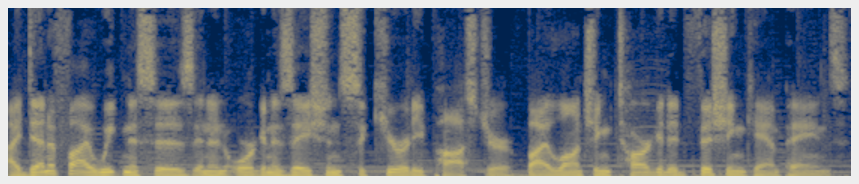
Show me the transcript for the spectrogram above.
Identify weaknesses in an organization's security posture by launching targeted phishing campaigns.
